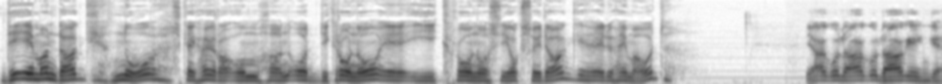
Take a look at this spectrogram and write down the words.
Det er mandag. Nå skal jeg høre om han Odd i Kråna er i Krånåsi også i dag. Er du hjemme, Odd? Ja, god dag, god dag, Inge.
